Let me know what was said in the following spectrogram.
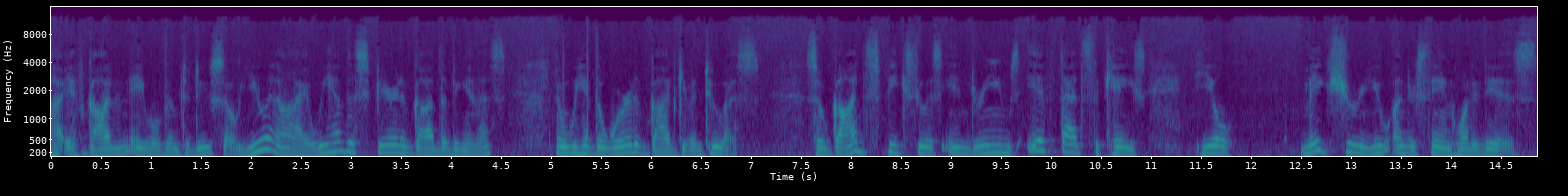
uh, if God enabled them to do so. You and I, we have the Spirit of God living in us, and we have the Word of God given to us. So God speaks to us in dreams. If that's the case, he'll make sure you understand what it is.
